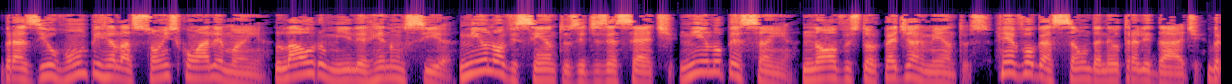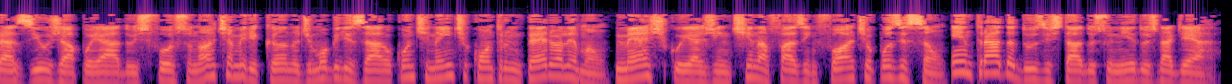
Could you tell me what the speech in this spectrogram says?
Brasil rompe relações com a Alemanha. Lauro Miller renuncia. 1917. Nilo Peçanha. Novos torpedeamentos. Revogação da neutralidade. Brasil já apoiado o esforço norte-americano de mobilizar o continente contra o Império Alemão. México e Argentina fazem forte oposição. Entrada dos Estados Unidos na guerra.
